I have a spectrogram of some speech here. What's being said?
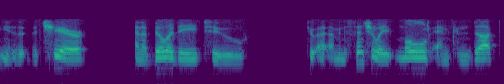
you know, the, the chair an ability to to I mean essentially mold and conduct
